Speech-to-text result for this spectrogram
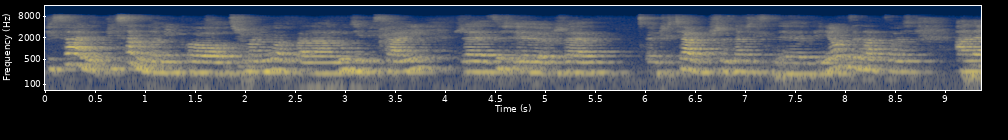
pisali, pisano do niej po otrzymaniu Nobla, ludzie pisali, że coś, y, że czy chciałaby przeznaczyć y, pieniądze na coś, ale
